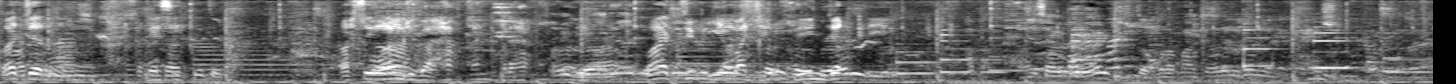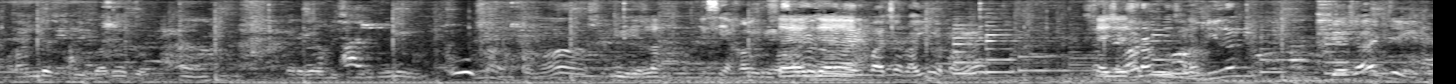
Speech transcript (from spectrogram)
wajar sakit Iya hati tuh. Pasti Orang lah. juga hak kan, berhak. Iya, berhari-hari wajib Iya, wajib. harus diinjak. Iya. ya sampai berhari gitu udah pernah pacaran kan kandas gitu ibadah tuh Ah, gara-gara diselingkuhin oh sama mas Gila. Iya sih ya kalau. Saya aja- udah nyari pacar lagi pakai hati Saya sekarang nih sama Dilan nih. Biasa aja gitu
